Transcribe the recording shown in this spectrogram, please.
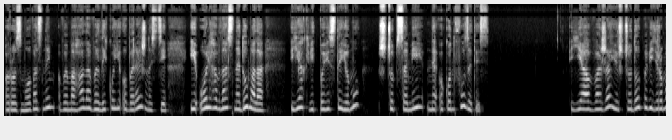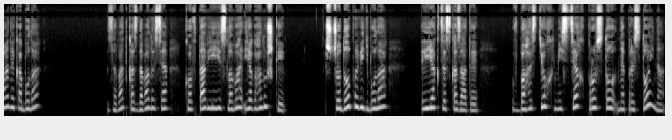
Розмова з ним вимагала великої обережності, і Ольга, власне, думала, як відповісти йому, щоб самі не оконфузитись. Я вважаю, що доповідь Романика була. Завадка, здавалося, ковтав її слова, як галушки, що доповідь була, як це сказати, в багатьох місцях просто непристойна.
